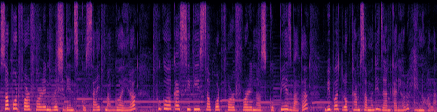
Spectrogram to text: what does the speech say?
सपोर्ट फर फरेन रेसिडेन्ट्सको साइटमा गएर फुकुओका सिटी सपोर्ट फर फरेनर्सको पेजबाट विपद रोकथाम सम्बन्धी जानकारीहरू हेर्नुहोला।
